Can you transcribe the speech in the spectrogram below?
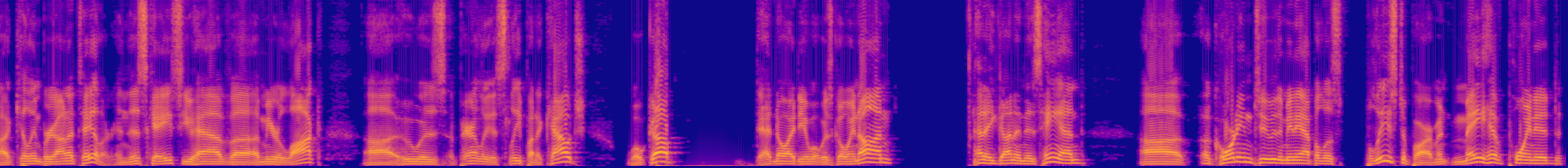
uh, killing Breonna Taylor. In this case, you have uh, Amir Locke, uh, who was apparently asleep on a couch, woke up, had no idea what was going on, had a gun in his hand. Uh, according to the Minneapolis Police Department, may have pointed,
